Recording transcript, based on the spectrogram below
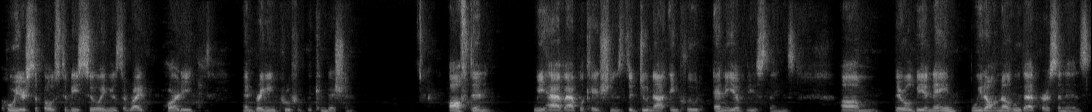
who you're supposed to be suing is the right party, and bringing proof of the condition. Often, we have applications that do not include any of these things. Um, there will be a name, we don't know who that person is.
